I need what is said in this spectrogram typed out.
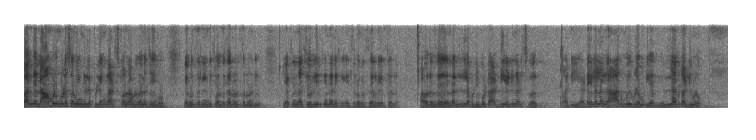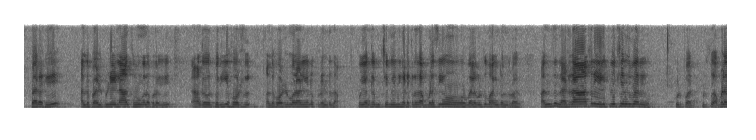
பாருங்கள் நாமளும் கூட சமயங்களில் பிள்ளைங்களை அடிச்சிட்டோம்னா அப்படி தானே செய்வோம். எனக்கு தெரியும் சொந்தக்காரர் ஒருத்தர் உண்டு. ஏற்கனவே நான் சொல்லியிருக்கேன்னு எனக்கு எத்தனைக்கு பேர் தெரியல அவர் வந்து நல்ல பிடி போட்டு அடி அடின்னு அடிச்சுவார் அடி இடையிலலாம் யாரும் போய் விழ முடியாது. எல்லாருக்கும் அடி விழும். பிறகு அந்த பல் பிள்ளைலாம் தூங்கின பிறகு அங்கே ஒரு பெரிய ஹோட்டல். அந்த ஹோட்டல் முதலாளியோட ஃப்ரெண்டு தான். போய் அங்கே மிச்சம் மீதி கிடக்கிறது அவ்வளோத்தையும் விலை கொடுத்து வாங்கிட்டு வந்துடுவார் வந்து நடராத்திரி எழுப்பி வச்சு எனக்கு பாரு கொடுப்பார். கொடுத்து அவ்வளோ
